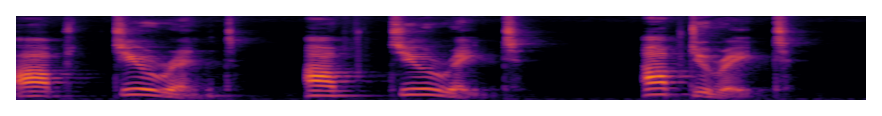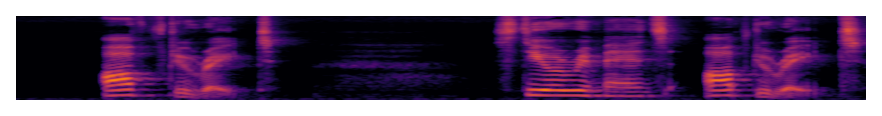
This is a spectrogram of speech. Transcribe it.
obdurate, obdurate, obdurate, obdurate. Still remains obdurate.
